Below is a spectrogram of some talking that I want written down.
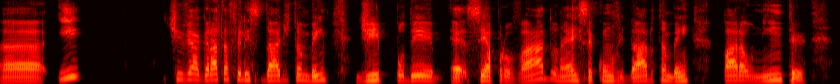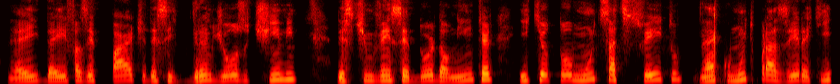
Uh, e tive a grata felicidade também de poder é, ser aprovado, né, e ser convidado também para o Uninter, né, e daí fazer parte desse grandioso time, desse time vencedor da Uninter, e que eu estou muito satisfeito, né, com muito prazer aqui,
